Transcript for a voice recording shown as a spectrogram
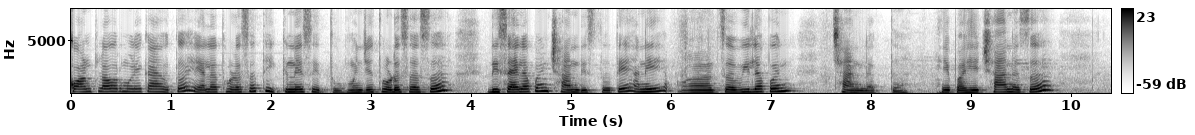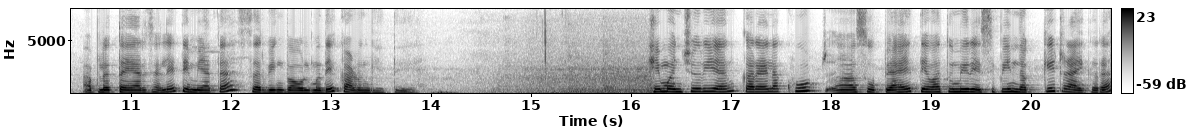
कॉर्नफ्लॉवरमुळे काय होतं याला थोडासा थिकनेस येतो. म्हणजे थोडंसं असं दिसायला पण छान दिसतं ते आणि चवीला पण छान लागतं. हे पहा हे छान असं आपलं तयार झाले ते मी आता सर्विंग बाउलमध्ये काढून घेते. हे मंचुरियन करायला खूप सोपे आहे. तेव्हा तुम्ही रेसिपी नक्की ट्राय करा.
